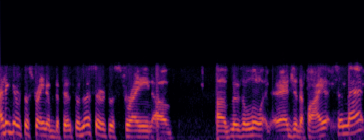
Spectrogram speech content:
I think there was a strain of defensiveness. There's a strain of of there's a little edge of defiance in that.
